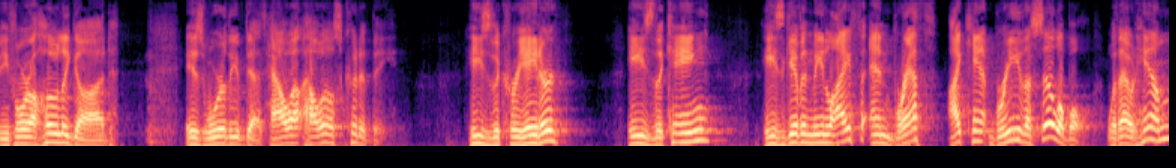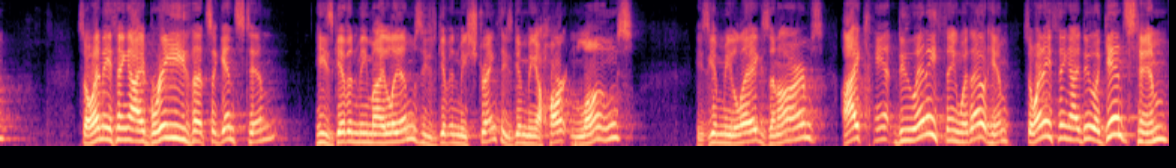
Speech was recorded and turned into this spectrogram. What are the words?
before a holy God is worthy of death. How, how else could it be? He's the creator, He's the king, He's given me life and breath. I can't breathe a syllable without Him. So anything I breathe that's against Him, He's given me my limbs, He's given me strength, He's given me a heart and lungs, He's given me legs and arms. I can't do anything without Him. So anything I do against Him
